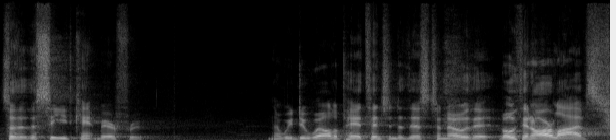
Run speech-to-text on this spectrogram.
so that the seed can't bear fruit. Now, we do well to pay attention to this to know that both in our lives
